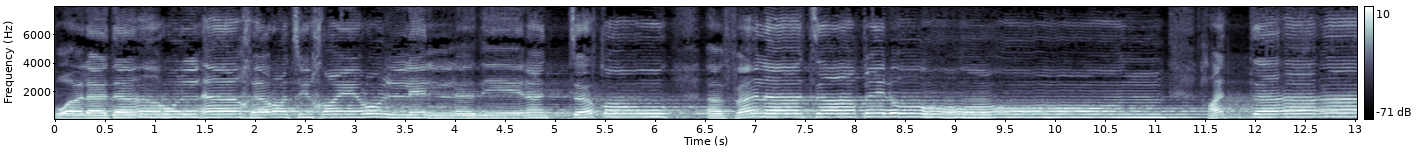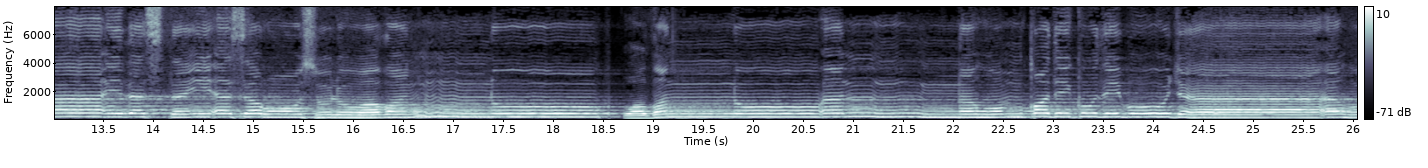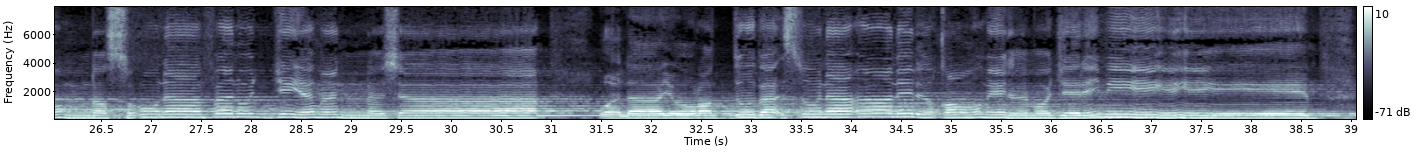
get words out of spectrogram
ولدار الآخرة خير للذين اتقوا أفلا تعقلون؟ حتى إذا استيأس الرسل وظنوا وظنوا أنهم قد كذبوا جاءهم نصرنا فنجي من نشاء ولا يرد بأسنا عن القوم المجرمين.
